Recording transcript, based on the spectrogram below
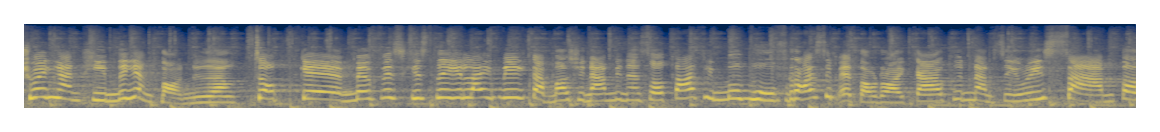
ช่วยงานทีมได้อย่างต่อเนื่อง จบเกมเมมฟิสกิซี่ไล่บี้กับมาเอาชนะมินนโซตาทิมเบอร์วูฟ111 ต่อ 109 ขึ้นนำซีรีส์ 3 ต่อ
